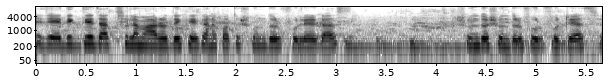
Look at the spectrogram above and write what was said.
এই যে এদিক দিয়ে যাচ্ছিলাম আরও দেখি এখানে কত সুন্দর ফুলের গাছ। সুন্দর সুন্দর ফুল ফুটে আছে।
